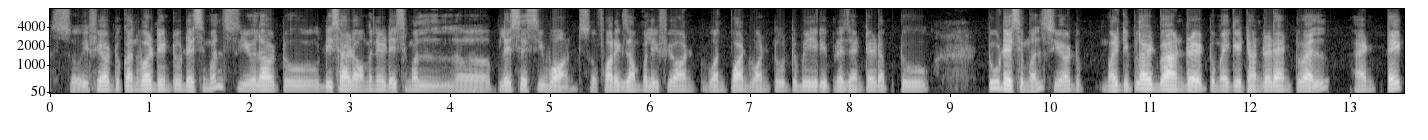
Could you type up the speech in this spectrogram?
So if you have to convert into decimals, you will have to decide how many decimal uh, places you want. So for example, if you want 1.12 to be represented up to two decimals, you have to multiply it by 100 to make it 112 and take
